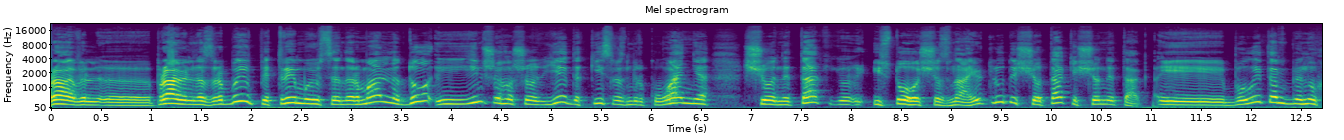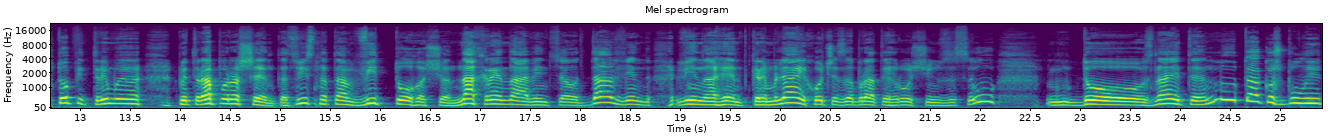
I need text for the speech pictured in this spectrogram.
Правиль, е, правильно зробив, підтримую все нормально, до іншого, що є якісь розміркування, що не так, і з того, що знають люди, що так і що не так. І були там, ну, хто підтримує Петра Порошенка. Звісно, там від того, що нахрена він це дав, він, він агент Кремля і хоче забрати гроші у ЗСУ. До, знаєте, ну також були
